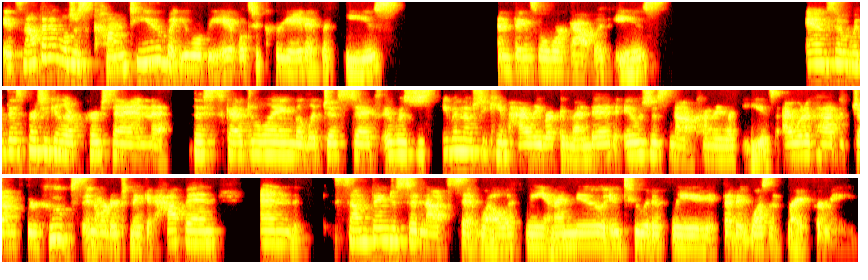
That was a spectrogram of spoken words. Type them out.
it's not that it will just come to you, but you will be able to create it with ease and things will work out with ease. And so with this particular person, the scheduling, the logistics, it was just, even though she came highly recommended, it was just not coming with ease. I would have had to jump through hoops in order to make it happen. And something just did not sit well with me. And I knew intuitively that it wasn't right for me.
